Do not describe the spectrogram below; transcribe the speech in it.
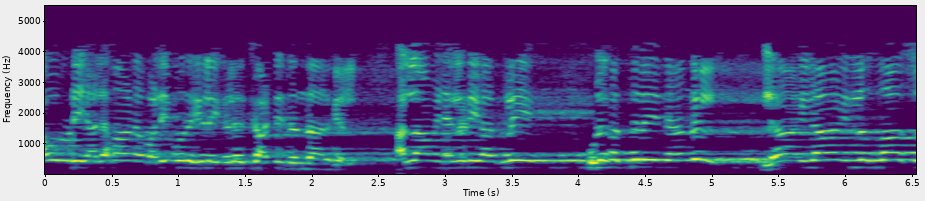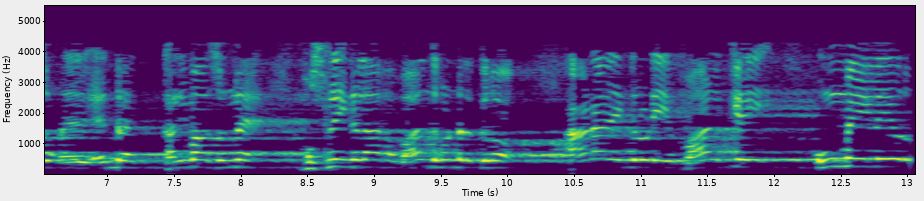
அவருடைய அழகான வழிமுறைகளை எங்களுக்கு காட்டி தந்தார்கள். அல்லாவின் நல்லடியார்களே உலகத்திலே நாங்கள் என்ற களிமா சொன்ன முஸ்லீம்களாக வாழ்ந்து கொண்டிருக்கிறோம். ஆனால் எங்களுடைய வாழ்க்கை உண்மையிலே ஒரு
